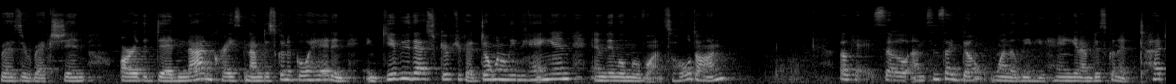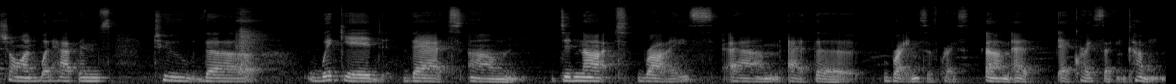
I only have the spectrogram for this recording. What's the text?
resurrection are the dead not in Christ. And I'm just going to go ahead and, and give you that scripture because I don't want to leave you hanging, and then we'll move on. So hold on. Okay, so um, since I don't want to leave you hanging, I'm just going to touch on what happens to the wicked that um, did not rise um, at the brightness of Christ, um, at, at Christ's second coming.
